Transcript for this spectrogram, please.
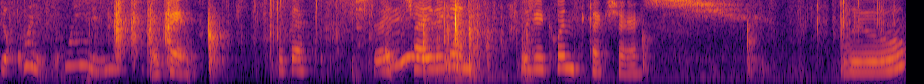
Yo, Quinn, Quinn. Okay, sit back. Ready? Let's try it again. Quinn's picture. Blue.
